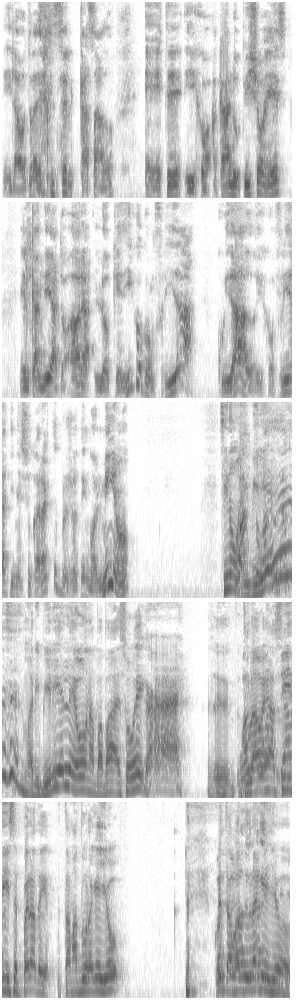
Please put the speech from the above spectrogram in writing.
y la otra deben ser casados. Este, dijo, acá Lupillo es el candidato. Ahora, lo que dijo con Frida, cuidado, dijo, Frida tiene su carácter, pero yo tengo el mío. Sí, no, ¿Cuánto Maripili es, Maripili es leona, papá. Eso es. ¡ah! Eh, Tú ¿Cuánto la ves así y dices, espérate, está más dura que yo. ¿Cuánto Está más dura que yo.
